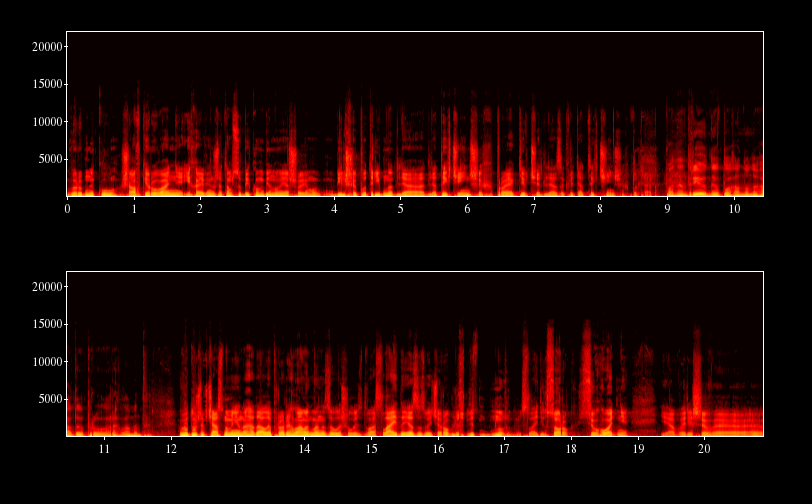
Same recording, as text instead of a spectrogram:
виробнику шаф керування, і хай він вже там собі комбінує, що йому більше потрібно для, для тих чи інших проєктів, чи для закриття тих чи інших потреб. Пане Андрію, невблаганно нагадую про регламент. Ви дуже вчасно мені нагадали про регламент. У мене залишилось два слайди. Я зазвичай роблю ну, слайдів 40. Сьогодні я вирішив е,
